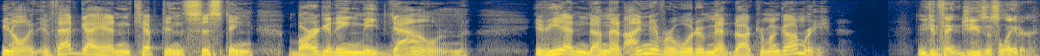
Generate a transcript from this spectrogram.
you know, if that guy hadn't kept insisting, bargaining me down, if he hadn't done that, I never would have met Dr. Montgomery. You can thank Jesus later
